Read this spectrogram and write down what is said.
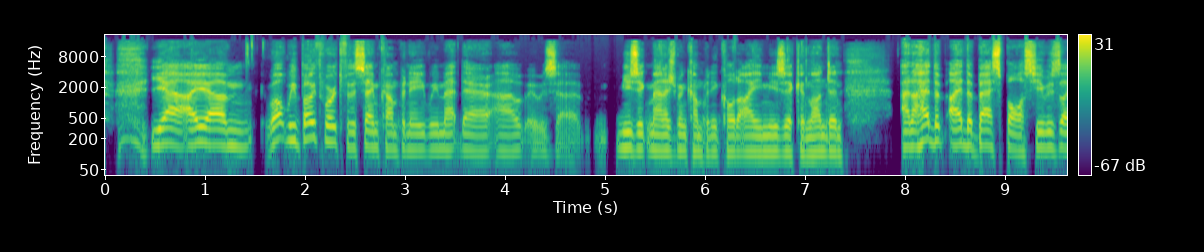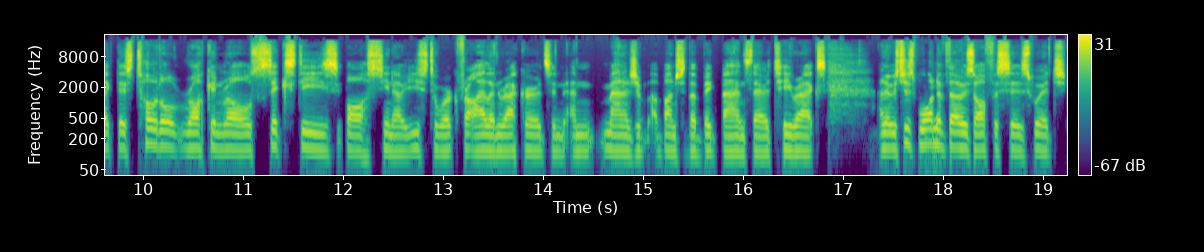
yeah, I um well, we both worked for the same company. We met there. Uh, it was a music management company called IE Music in London. And I had the I had the best boss. He was like this total rock and roll '60s boss. You know, used to work for Island Records and, and manage a, a bunch of the big bands there, T Rex. And it was just one of those offices which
